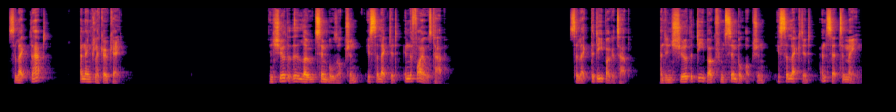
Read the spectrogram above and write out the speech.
Select that and then click OK. Ensure that the Load Symbols option is selected in the Files tab. Select the Debugger tab and ensure the Debug from Symbol option is selected and set to Main.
